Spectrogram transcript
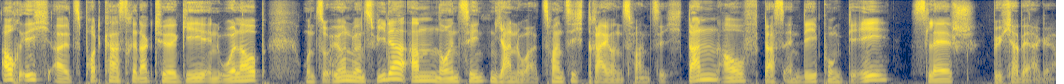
Auch ich als Podcast-Redakteur gehe in Urlaub und so hören wir uns wieder am 19. Januar 2023. Dann auf dasnd.de slash Bücherberge.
